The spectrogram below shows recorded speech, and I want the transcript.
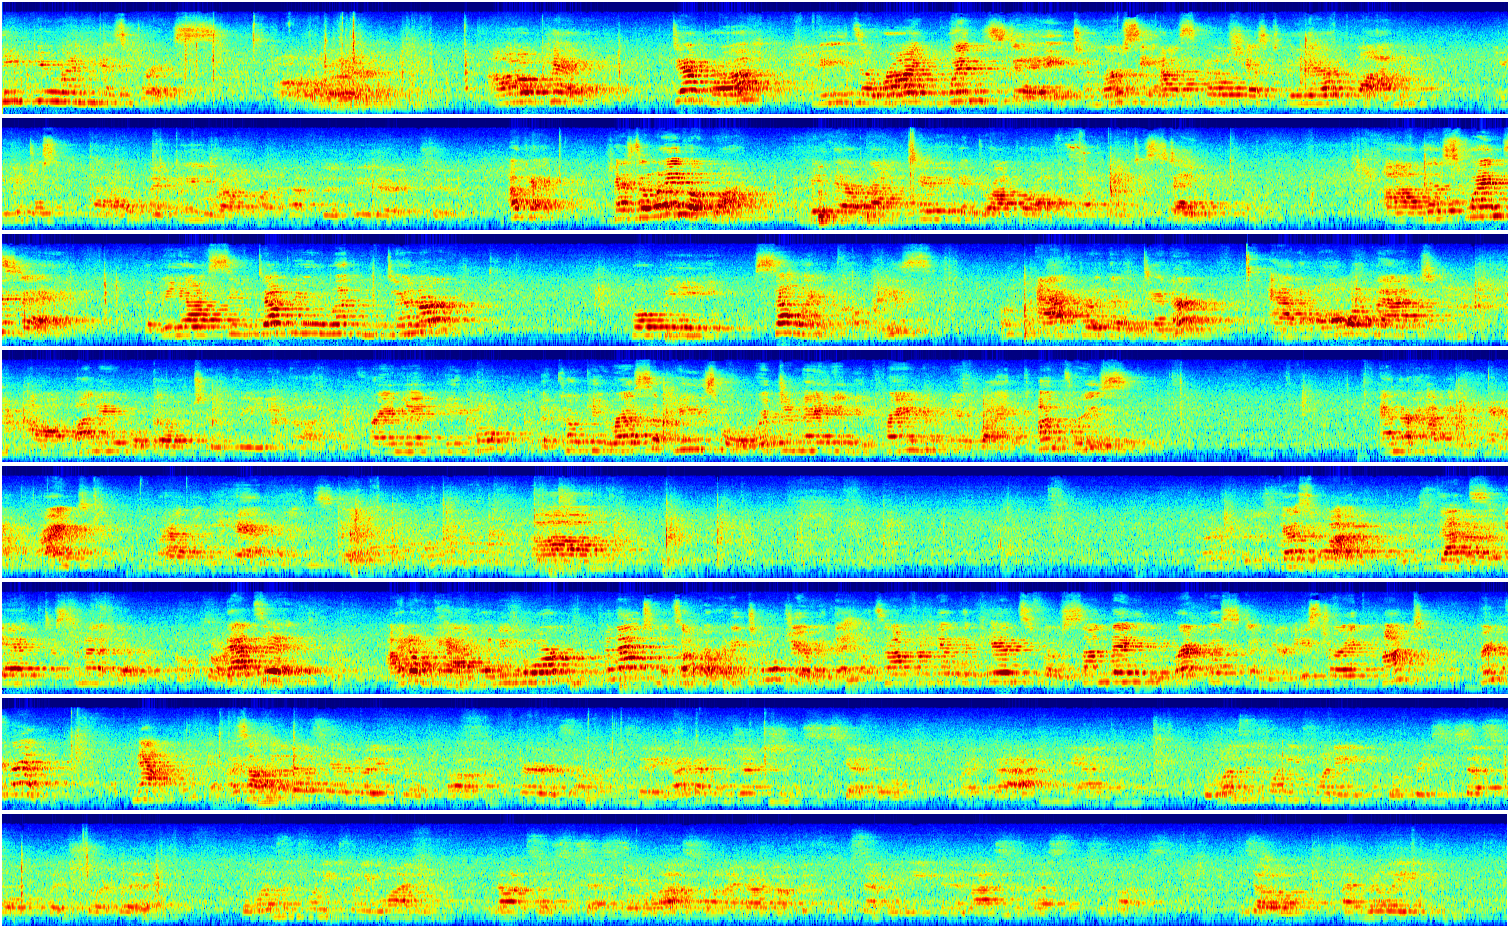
keep you in his grace. Okay, Deborah needs a ride Wednesday to Mercy Hospital. She has to be there at one. You can just, no. I leave around one, I have to be there at two. Okay, she has to leave at one and be there around two. You can drop her off. You don't need to stay with her. Uh, this Wednesday, the BICW Lenten dinner will be selling cookies after the dinner, and all of that uh, money will go to the uh, Ukrainian people. The cookie recipes will originate in Ukraine or nearby countries. And they're having ham, right? We're having ham Wednesday. Um, Can I- I Guess what? add- I just wanted to That's it. Just a minute, Deborah. Oh, sorry. That's it. I don't have any more announcements. I've already told you everything. Let's not forget the kids for Sunday, your breakfast, and your Easter egg hunt. Bring a friend. Now, I just wanted to ask everybody for um, prayers on Wednesday. I have injections scheduled for my back, and the ones in 2020 were pretty successful, but short-lived. The ones in 2021, not so successful. The last one, I got about 50% relief, and it lasted less than two months. So I'm really,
